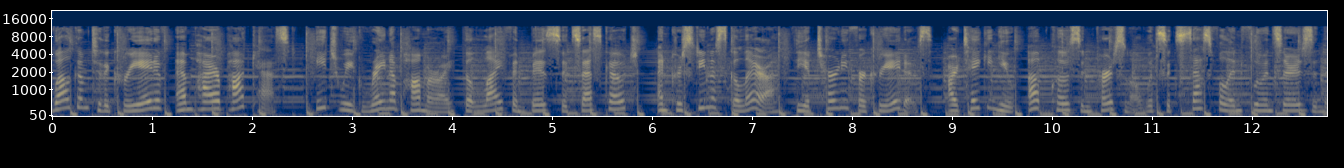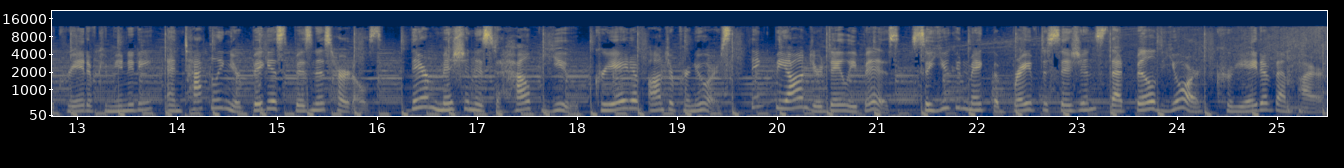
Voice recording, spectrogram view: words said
Welcome to the Creative Empire Podcast. Each week, Reina Pomeroy, the life and biz success coach, and Christina Scalera, the attorney for creatives, are taking you up close and personal with successful influencers in the creative community and tackling your biggest business hurdles. Their mission is to help you, creative entrepreneurs, think beyond your daily biz so you can make the brave decisions that build your creative empire.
